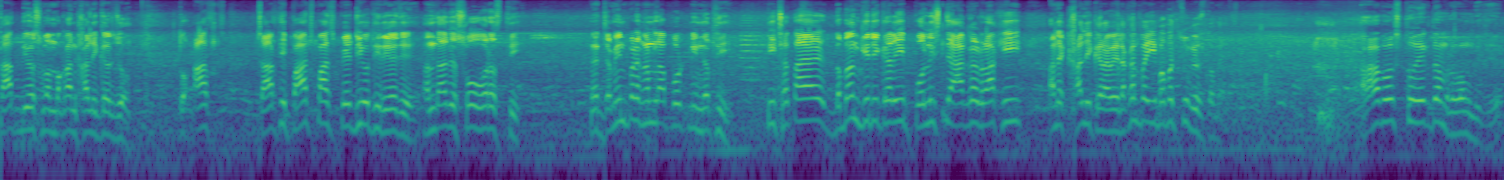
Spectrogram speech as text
સાત દિવસમાં મકાન ખાલી કરજો. તો આ ચારથી પાંચ પાંચ પેઢીઓથી રહે છે, અંદાજે સો વર્ષથી. ને જમીન પણ કંડલા પોર્ટની નથી. એ છતાંય દબંગગીરી કરી પોલીસને આગળ રાખી અને ખાલી કરાવે. લખનભાઈ એ બાબત શું કહેશો તમે? આ વસ્તુ એકદમ રોંગ છે.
